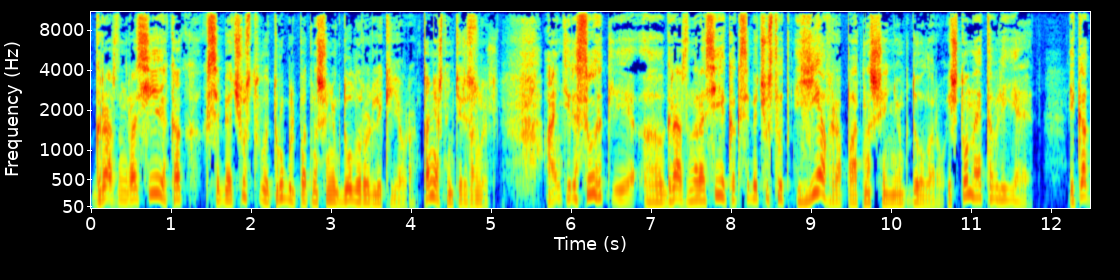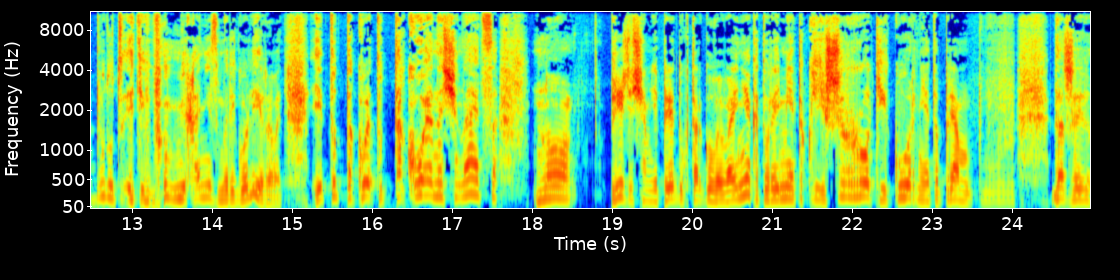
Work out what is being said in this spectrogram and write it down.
граждан России, как себя чувствует рубль по отношению к доллару или к евро? Конечно, интересует. Конечно. А интересует ли э, граждан России, как себя чувствует евро по отношению к доллару? И что на это влияет? и как будут эти механизмы регулировать. И тут такое, тут такое начинается, но прежде чем я перейду к торговой войне, которая имеет такие широкие корни, это прям даже э,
